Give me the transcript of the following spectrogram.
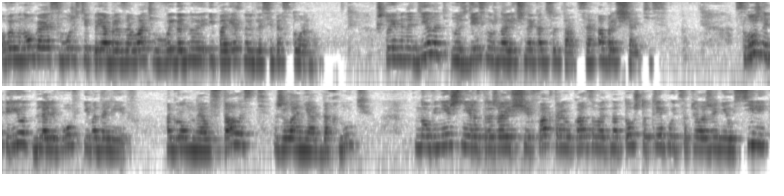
вы многое сможете преобразовать в выгодную и полезную для себя сторону. Что именно делать? Ну, здесь нужна личная консультация. Обращайтесь. Сложный период для львов и водолеев. Огромная усталость, желание отдохнуть. Но внешние раздражающие факторы указывают на то, что требуется приложение усилий,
